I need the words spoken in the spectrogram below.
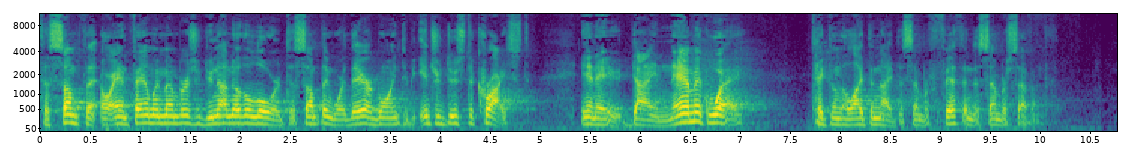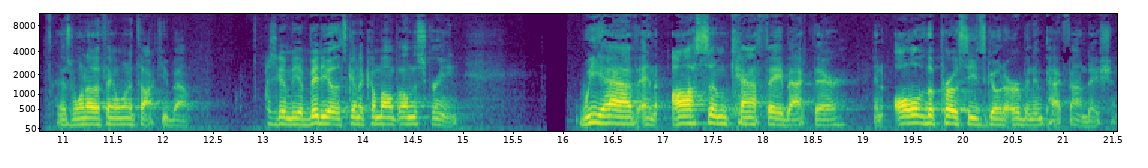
to something, or, and family members who do not know the Lord, to something where they are going to be introduced to Christ in a dynamic way, take them to Light the Night, December 5th and December 7th. And there's one other thing I want to talk to you about. There's going to be a video that's going to come up on the screen. We have an awesome cafe back there, and all of the proceeds go to Urban Impact Foundation.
